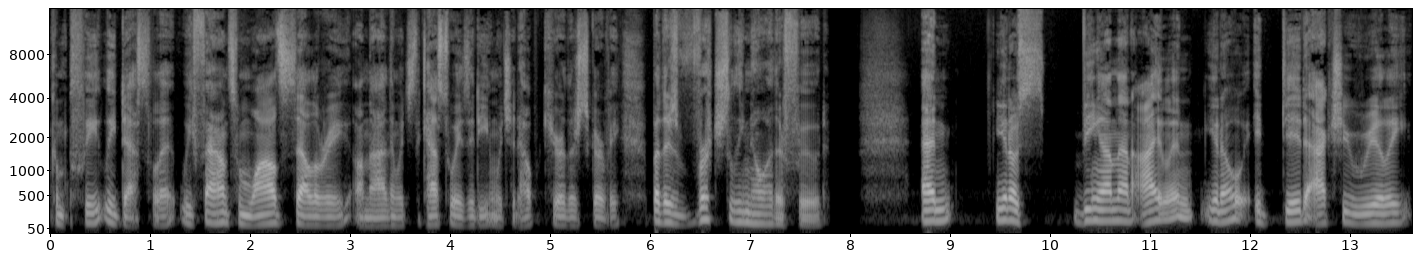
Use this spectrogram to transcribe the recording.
completely desolate. We found some wild celery on the island, which the castaways had eaten, which had helped cure their scurvy. But there's virtually no other food. And, you know, being on that island, you know, it did actually really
